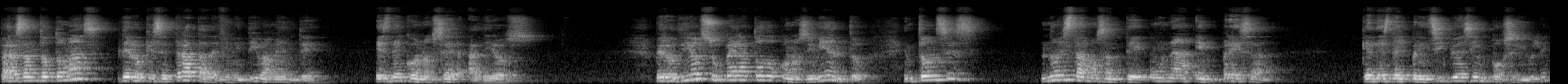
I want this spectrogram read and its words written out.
Para Santo Tomás, de lo que se trata definitivamente es de conocer a Dios. Pero Dios supera todo conocimiento. Entonces, no estamos ante una empresa que desde el principio es imposible.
